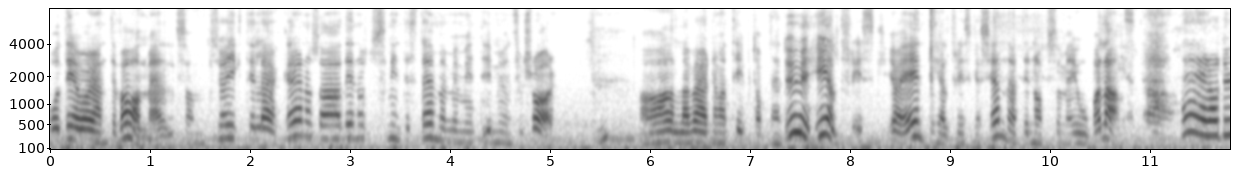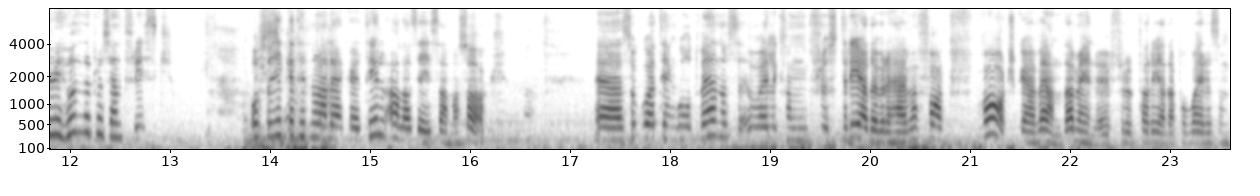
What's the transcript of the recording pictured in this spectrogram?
Och det var jag inte van med. Liksom. Så jag gick till läkaren och sa att det är något som inte stämmer med mitt immunförsvar. Mm. Ja, alla värden var tipptopp. Nej, du är helt frisk. Jag är inte helt frisk. Jag känner att det är något som är i obalans. Ja. Nej då, du är 100% frisk. Och så gick jag till några läkare till. Alla säger samma sak. Eh, Så går jag till en god vän och är liksom frustrerad över det här. Vart, vart, vart ska jag vända mig nu för att ta reda på vad är det som,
